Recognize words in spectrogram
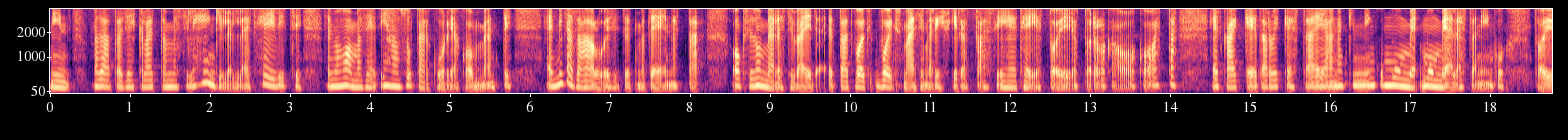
niin mä saattaisin ehkä laittaa myös sille henkilölle, että hei vitsi, että mä huomasin, että ihan superkurja kommentti. Että mitä sä haluaisit, että mä teen, että onko se sun mielestä hyvä idea, että, voiko, voiko mä esimerkiksi kirjoittaa siihen, että hei, että toi ei ole todellakaan ok, että, että kaikki ei tarvitse kestää. Ja ainakin niin kuin mun, mun mielestä niin kuin toi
